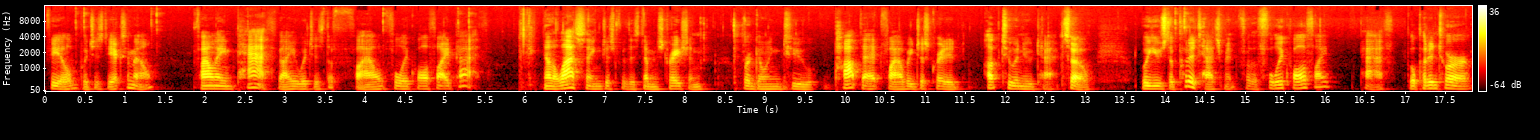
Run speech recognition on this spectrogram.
field, which is the XML, file name path value, which is the file fully qualified path. Now the last thing, just for this demonstration, we're going to pop that file we just created up to a new tab. So we'll use the put attachment for the fully qualified path. We'll put into our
